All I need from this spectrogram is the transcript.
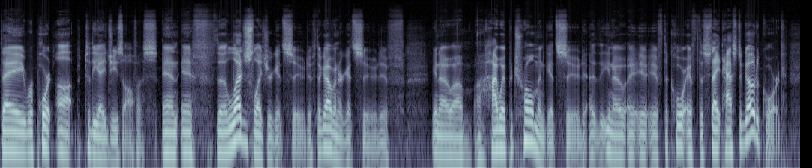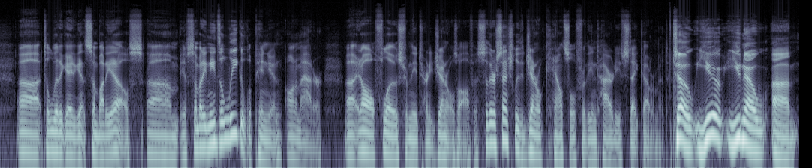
they report up to the AG's office. And if the legislature gets sued, if the governor gets sued, if you know a, a highway patrolman gets sued, uh, you know if the court, if the state has to go to court uh, to litigate against somebody else, um, if somebody needs a legal opinion on a matter. Uh, it all flows from the attorney general's office, so they're essentially the general counsel for the entirety of state government. So you you know um,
